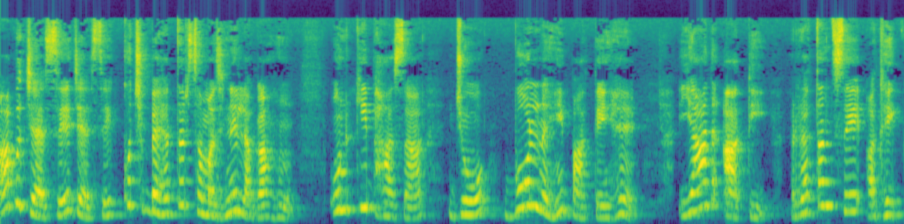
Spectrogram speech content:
अब जैसे जैसे कुछ बेहतर समझने लगा हूँ, उनकी भाषा जो बोल नहीं पाते हैं, याद आती रतन से अधिक।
